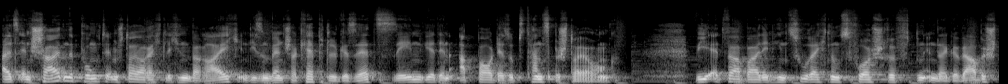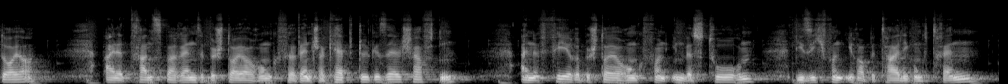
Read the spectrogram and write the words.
Als entscheidende Punkte im steuerrechtlichen Bereich in diesem Venture Capital Gesetz sehen wir den Abbau der Substanzbesteuerung wie etwa bei den Hinzurechnungsvorschriften in der Gewerbesteuer, eine transparente Besteuerung für Venture Capital Gesellschaften, eine faire Besteuerung von Investoren, die sich von ihrer Beteiligung trennen,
